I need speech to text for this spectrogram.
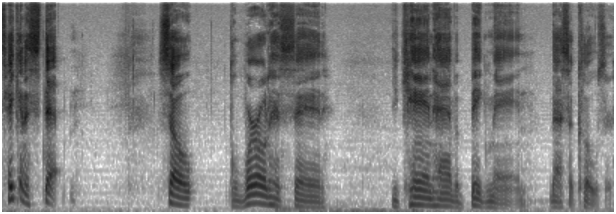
taken a step. So the world has said you can't have a big man that's a closer.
